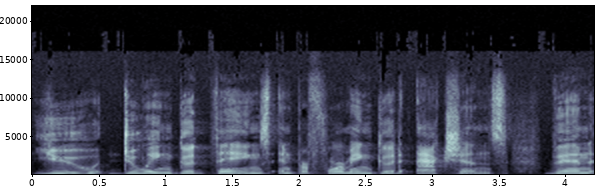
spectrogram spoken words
you doing good things and performing good actions, then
